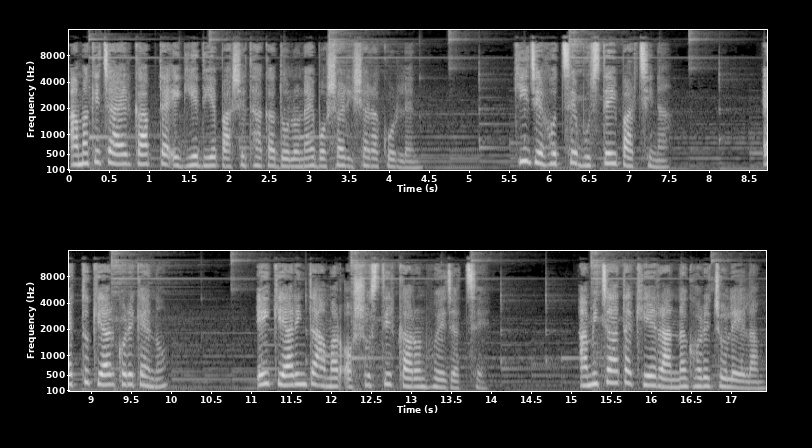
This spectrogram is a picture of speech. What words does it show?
আমাকে চায়ের কাপটা এগিয়ে দিয়ে পাশে থাকা দোলনায় বসার ইশারা করলেন। কি যে হচ্ছে বুঝতেই পারছি না। এত কেয়ার করে কেন? এই কেয়ারিংটা আমার অস্বস্তির কারণ হয়ে যাচ্ছে। আমি চাটা খেয়ে রান্নাঘরে চলে এলাম।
